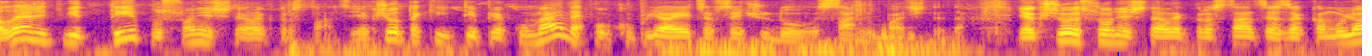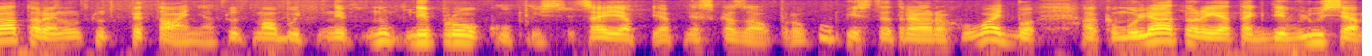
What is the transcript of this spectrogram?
залежить від типу сонячної електростанції. Якщо такий тип, як у мене, окупляється все чудово, ви самі бачите. Да? Якщо сонячна електростанція з акумулятори, ну тут питання. Тут, мабуть, не, ну, не про окупність. Це я б я б не сказав про окупність, це треба рахувати, бо акумулятори, я так дивлюся,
